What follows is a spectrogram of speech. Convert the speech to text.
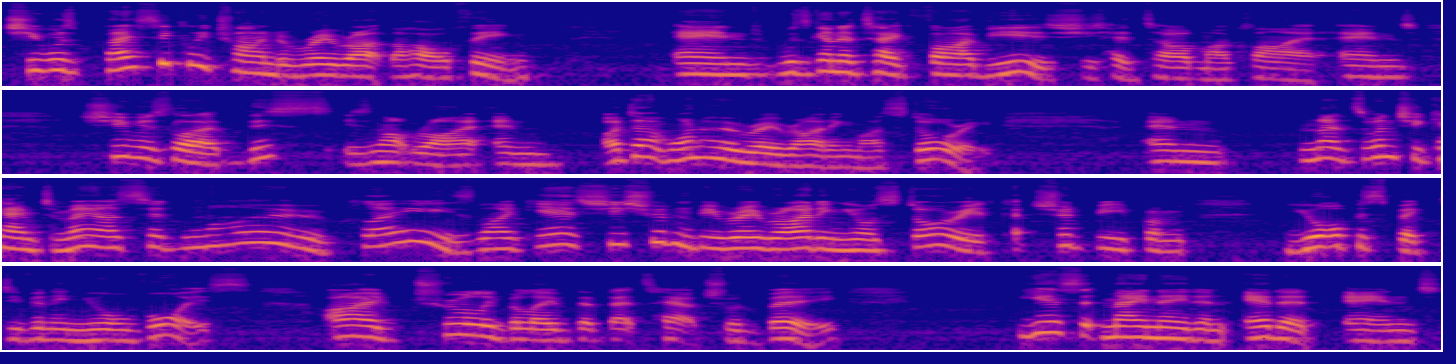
she was basically trying to rewrite the whole thing, and was going to take five years. She had told my client, and she was like, "This is not right," and I don't want her rewriting my story. And and that's when she came to me. I said, "No, please. Like, yes, she shouldn't be rewriting your story. It should be from your perspective and in your voice." I truly believe that that's how it should be. Yes, it may need an edit, and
